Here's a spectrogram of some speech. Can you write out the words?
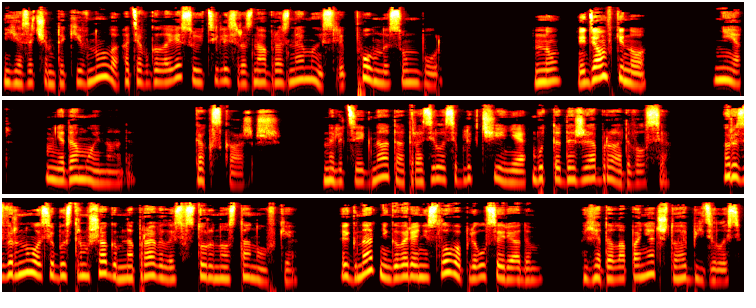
Я зачем-то кивнула, хотя в голове суетились разнообразные мысли, полный сумбур. Ну, идем в кино, «Нет, мне домой надо». «Как скажешь». На лице Игната отразилось облегчение, будто даже обрадовался. Развернулась и быстрым шагом направилась в сторону остановки. Игнат, не говоря ни слова, плелся рядом. Я дала понять, что обиделась,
